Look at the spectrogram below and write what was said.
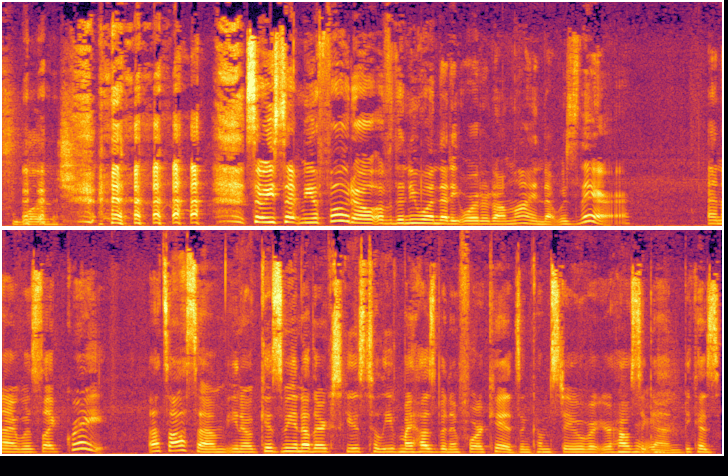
sludge. so he sent me a photo of the new one that he ordered online that was there. And I was like, great. That's awesome. You know, it gives me another excuse to leave my husband and four kids and come stay over at your house again because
